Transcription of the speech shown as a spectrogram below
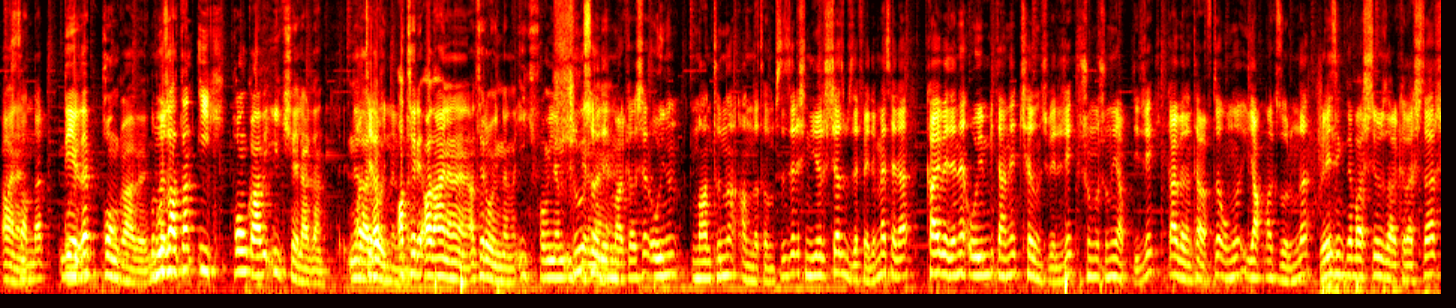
Aynen. Standart. Diğeri de Pong abi. Bu zaten ilk Pong abi ilk şeylerden. Ne Atari derler? oyunlarından. Atari, aynen aynen Atari oyunlarından. İlk familyanın Şunu ilklerinden söyleyelim yani. arkadaşlar. Oyunun mantığını anlatalım sizlere. Şimdi yarışacağız biz Efe'yle. Mesela kaybedene oyun bir tane challenge verecek. Şunu şunu yap diyecek. Kaybeden taraf da onu yapmak zorunda. Racing'le başlıyoruz arkadaşlar.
